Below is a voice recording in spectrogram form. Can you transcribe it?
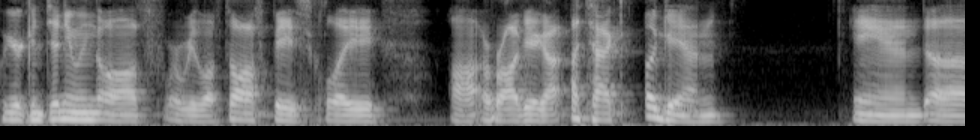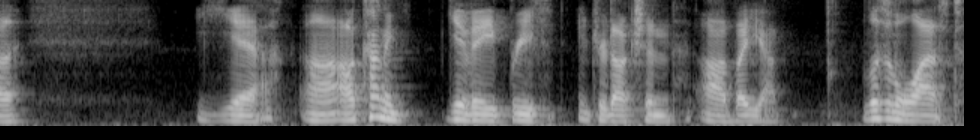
We are continuing off where we left off. Basically, uh, Aravia got attacked again, and uh, yeah, uh, I'll kind of give a brief introduction. But yeah, listen to the last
